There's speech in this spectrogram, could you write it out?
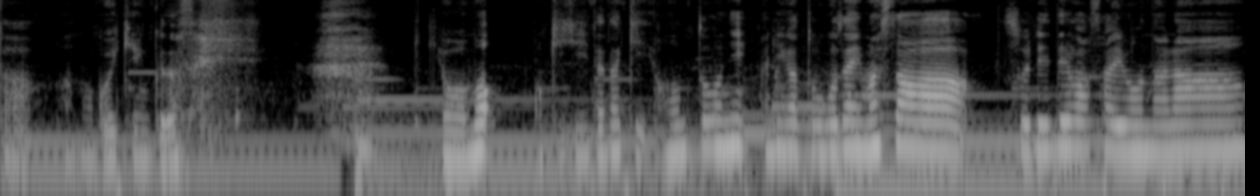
たあのご意見ください。今日もお聴きいただき本当にありがとうございました。それではさようなら。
